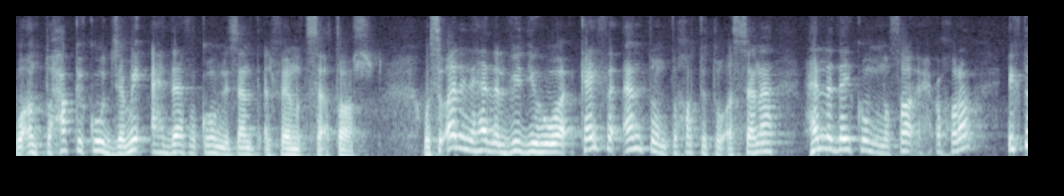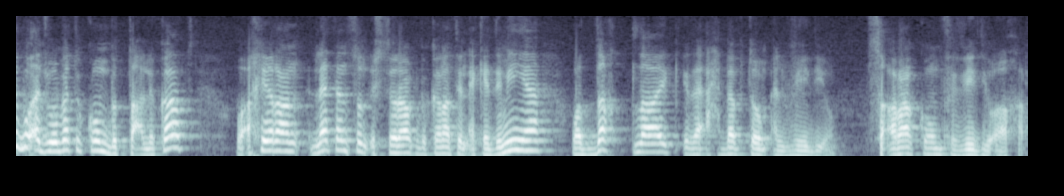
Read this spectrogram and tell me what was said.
وأن تحققوا جميع أهدافكم لسنة 2019 وسؤالي لهذا الفيديو هو كيف أنتم تخططوا السنة؟ هل لديكم نصائح أخرى؟ اكتبوا أجوبتكم بالتعليقات. وأخيرا لا تنسوا الاشتراك بقناة الأكاديمية والضغط لايك إذا أحببتم الفيديو. سأراكم في فيديو آخر.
